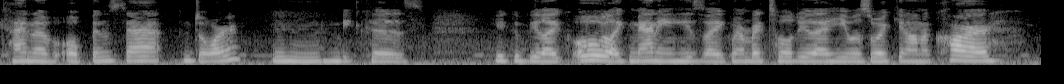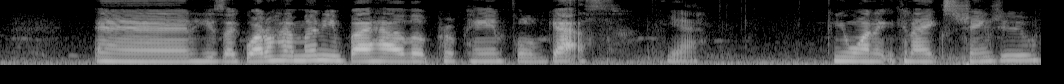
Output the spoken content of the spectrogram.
kind of opens that door Mm-hmm. because you could be like, oh, like Manny. He's like, remember I told you that he was working on a car, and he's like, well, I don't have money, but I have a propane full of gas. Yeah. Can you want it? Can I exchange you?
